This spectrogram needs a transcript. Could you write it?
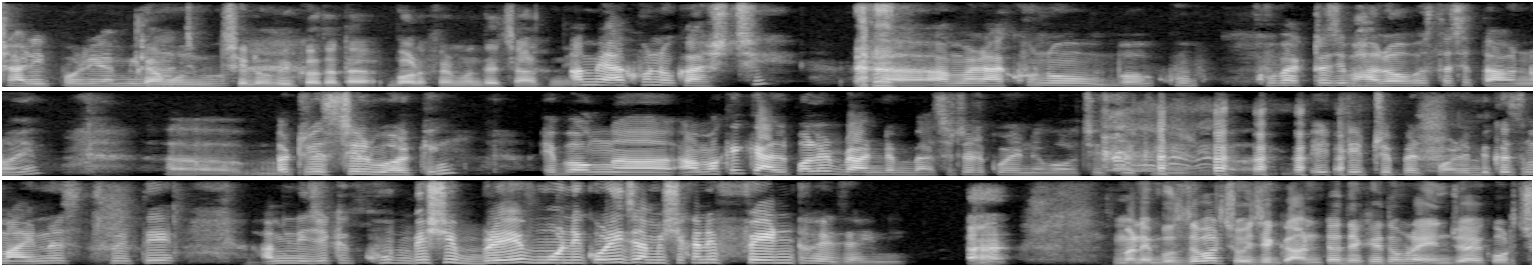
শাড়ি পরে আমি কেমন ছিল অভিজ্ঞতাটা বরফের মধ্যে চাঁদনি? আমি এখনও কাশছি। আমার এখনও খুব খুব একটা যে ভালো অবস্থা আছে তা নয়। বাট ইউ স্টিল ওয়ার্কিং এবং আমাকে ক্যালপলের ব্র্যান্ড অ্যাম্বাসেডার করে নেওয়া উচিত এইটি ইটলি ট্রিপের পরে। বিকজ মাইনাস থ্রিতে আমি নিজেকে খুব বেশি ব্রেভ মনে করি যে আমি সেখানে ফেন্ট হয়ে যাইনি। মানে বুঝতে পারছ ওই যে গানটা দেখে তোমরা এনজয় করছ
